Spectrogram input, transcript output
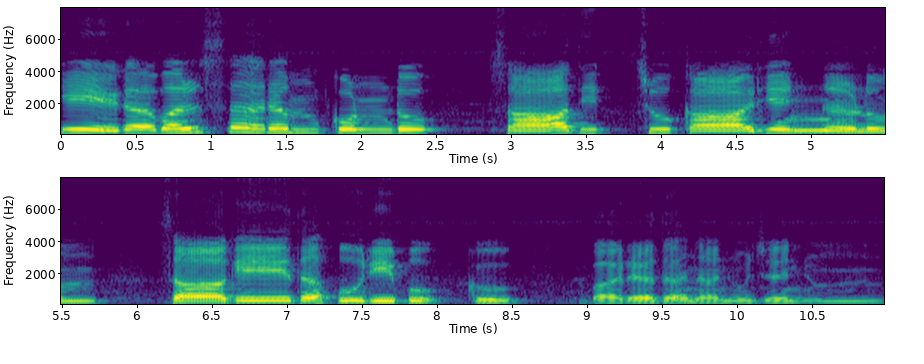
ഏകവത്സരം കൊണ്ടു സാധിച്ചു കാര്യങ്ങളും സാകേതപുരിപുക്കു ഭരതനനുജനും.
